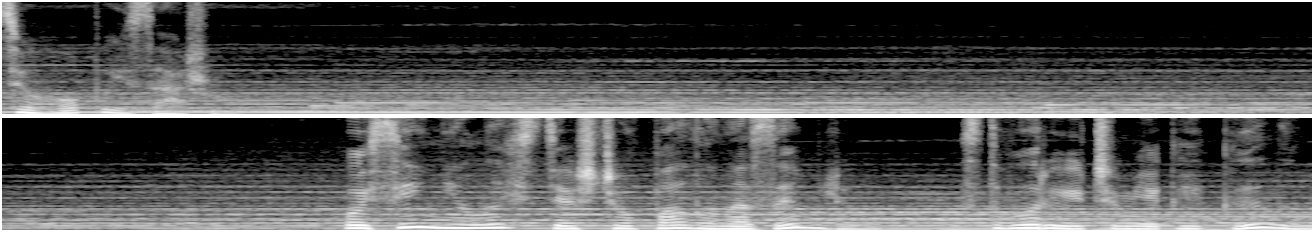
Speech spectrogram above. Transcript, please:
цього пейзажу. Осіннє листя, що впало на землю, створюючи м'який килим,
